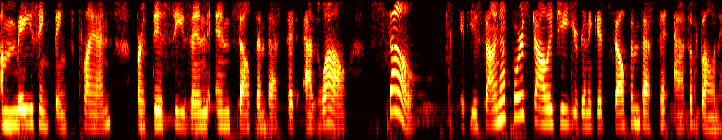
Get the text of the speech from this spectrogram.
amazing things planned for this season in self-invested as well. So if you sign up for astrology, you're going to get self-invested as a bonus.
